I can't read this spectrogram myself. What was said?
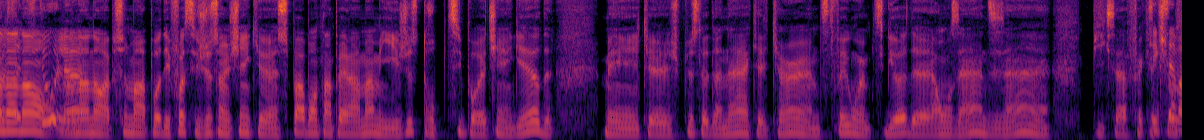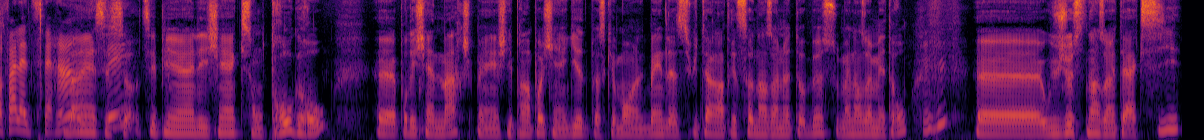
c'est pas non, ça non, du tout, là. non, non, non, absolument pas. Des fois, c'est juste un chien qui a un super bon tempérament, mais il est juste trop petit pour être chien guide. Mais que je puisse le donner à quelqu'un, une petite fille ou un petit gars de 11 ans, 10 ans, puis que ça fait C'est quelque que ça chose. va faire la différence. Ben, c'est ça. Tu sais, puis hein, les chiens qui sont trop gros, euh, pour des chiens de marche, ben, je les prends pas chien guide parce que, bon, on a bien de la difficulté à rentrer ça dans un autobus ou même dans un métro Mm-hmm. euh, ou juste dans un taxi.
